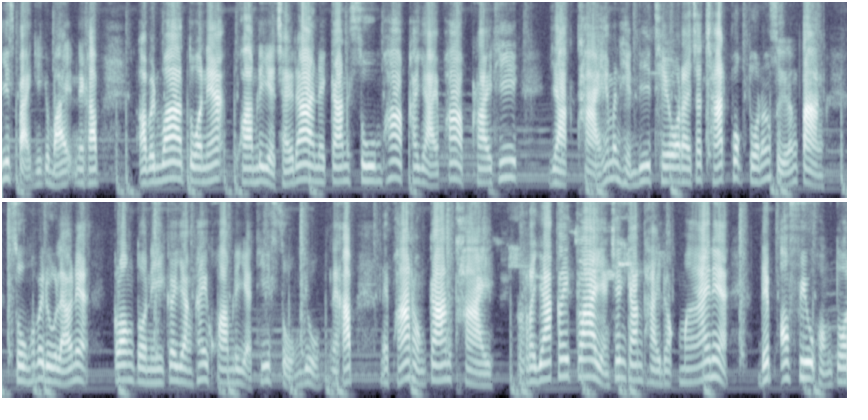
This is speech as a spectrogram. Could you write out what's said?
128กิกะไบต์นะครับ เอาเป็นว่าตัวนี้ความละเอียดใช้ได้ในการซูมภาพขยายภาพใครที่ อยากถ่ายให้มันเห็นดีเทลอะไรชัดๆ พวกตัวหนังสือต่างๆ ซูมเข้าไปดูแล้วเนี่ยกล้องตัวนี้ก็ยังให้ความละเอียดที่สูงอยู่นะครับ ในพาร์ทของการถ่ายระยะใกล้ๆ อย่างเช่นการถ่ายดอกไม้เนี่ย depth of field ของตัว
